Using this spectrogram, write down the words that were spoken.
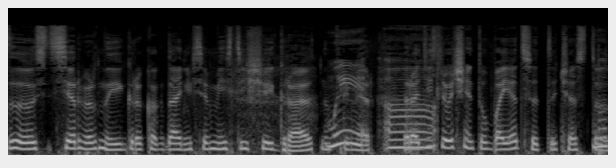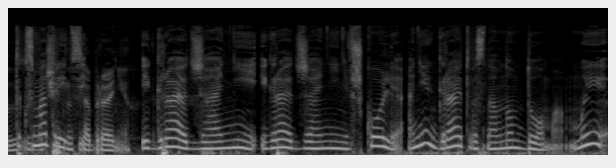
э, серверные игры, когда они все вместе еще играют, например. Мы, а... Родители очень этого боятся, это часто ну, так смотрите, на собраниях. Играют же они, играют же они не в школе, они играют в основном дома. Мы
